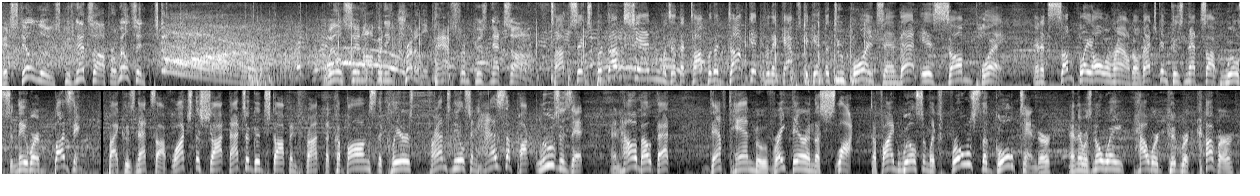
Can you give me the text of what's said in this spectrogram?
It's still loose. Kuznetsov for Wilson. Score! Wilson off an incredible pass from Kuznetsov. Top six production was at the top of the docket for the Caps to get the two points, and that is some play. And it's some play all around. Ovechkin, Kuznetsov, Wilson, they were buzzing by Kuznetsov. Watch the shot. That's a good stop in front. The kabongs, the clears. Frans Nielsen has the puck, loses it. And how about that deft hand move right there in the slot to find Wilson, which froze the goaltender, and there was no way Howard could recover.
